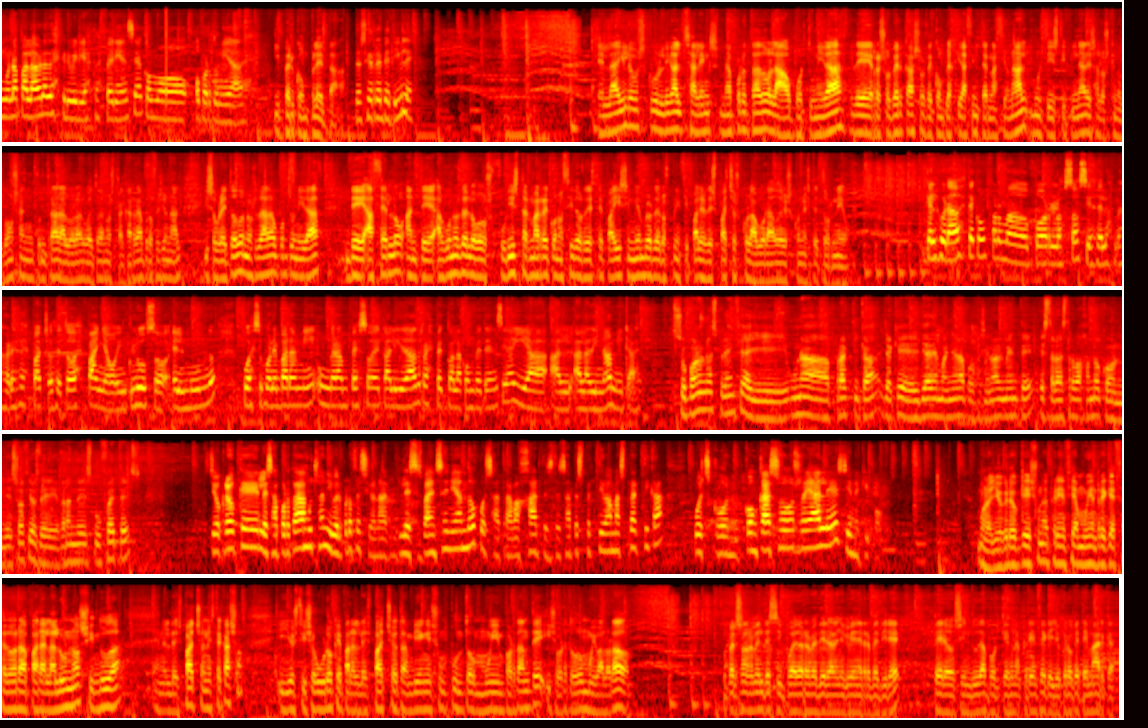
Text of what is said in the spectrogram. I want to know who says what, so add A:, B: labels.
A: En una palabra describiría esta experiencia como oportunidades.
B: Hipercompleta.
C: Es irrepetible.
B: El ILO School Legal Challenge me ha aportado la oportunidad de resolver casos de complejidad internacional, multidisciplinares a los que nos vamos a encontrar a lo largo de toda nuestra carrera profesional y sobre todo nos da la oportunidad de hacerlo ante algunos de los juristas más reconocidos de este país y miembros de los principales despachos colaboradores con este torneo.
A: Que el jurado esté conformado por los socios de los mejores despachos de toda España o incluso el mundo, pues supone para mí un gran peso de calidad respecto a la competencia y a, a la dinámica.
D: Supone una experiencia y una práctica, ya que el día de mañana profesionalmente estarás trabajando con socios de grandes bufetes.
E: Yo creo que les aporta mucho a nivel profesional, les va enseñando pues, a trabajar desde esa perspectiva más práctica pues, con, con casos reales y en equipo.
F: Bueno, yo creo que es una experiencia muy enriquecedora para el alumno, sin duda, en el despacho en este caso, y yo estoy seguro que para el despacho también es un punto muy importante y sobre todo muy valorado.
G: Personalmente si puedo repetir el año que viene repetiré, pero sin duda porque es una experiencia que yo creo que te marca.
